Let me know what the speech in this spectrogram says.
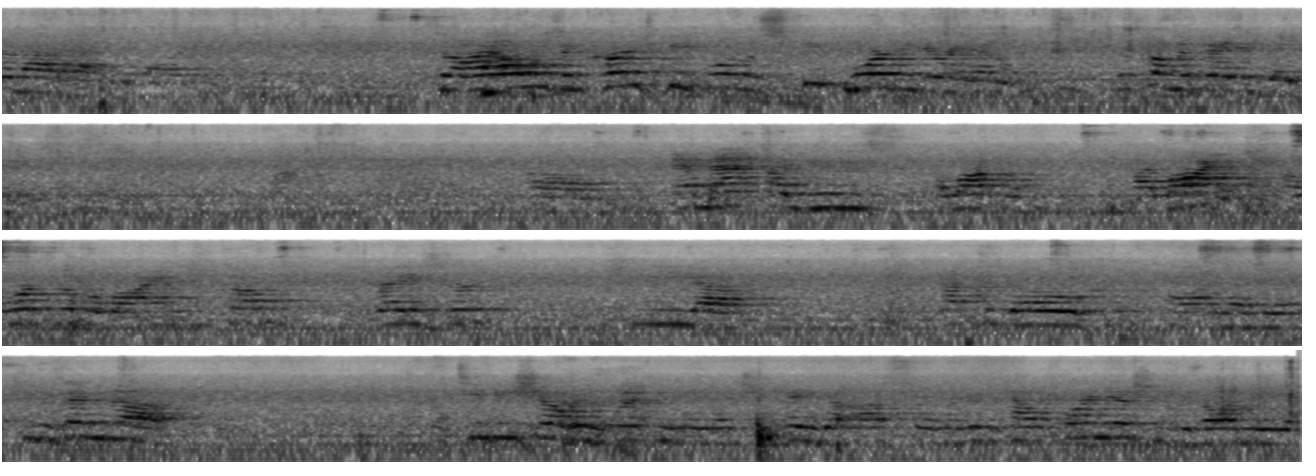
they're not happy about it. So I always encourage people to speak more to your animals, just on a day-to-day basis. Um, and that I use a lot with my lion. I worked with a lion cub, raised her. She uh, got to go on, a, she was in uh, a TV show in Britain, and then she came to us over here in California. She was on the uh,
